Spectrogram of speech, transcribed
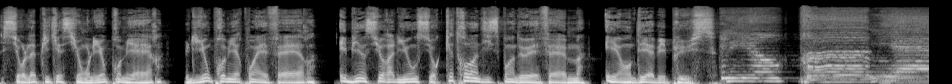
sur l'application Lyon Première, lyonpremière.fr et bien sûr à Lyon sur 90.2 FM et en DAB+. Lyon Première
